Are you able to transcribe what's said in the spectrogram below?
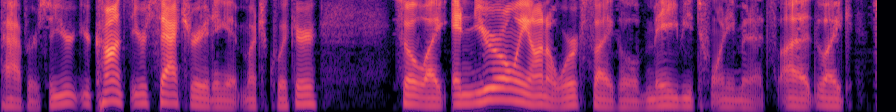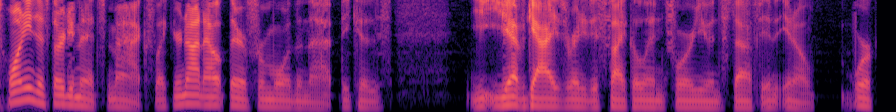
PAPR, so you're you're const- you're saturating it much quicker, so like, and you're only on a work cycle of maybe 20 minutes, uh, like 20 to 30 minutes max. Like you're not out there for more than that because you, you have guys ready to cycle in for you and stuff. You know, work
